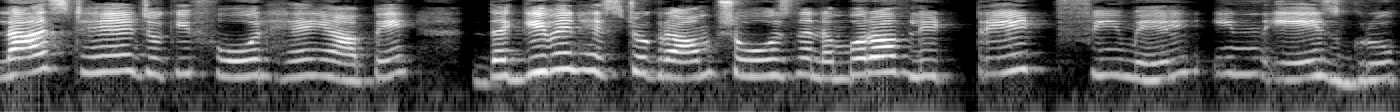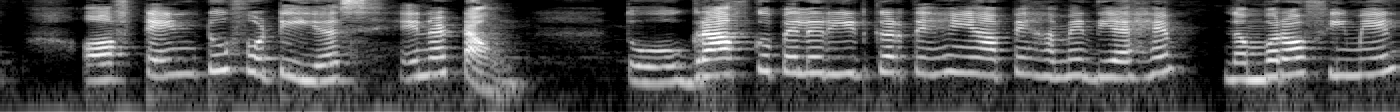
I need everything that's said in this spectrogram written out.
लास्ट है जो कि फोर है यहाँ पे। The given histogram shows the number of literate female in age group of ten to forty years in a town तो ग्राफ को पहले रीड करते हैं। यहाँ पे हमें दिया है नंबर ऑफ़ फीमेल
